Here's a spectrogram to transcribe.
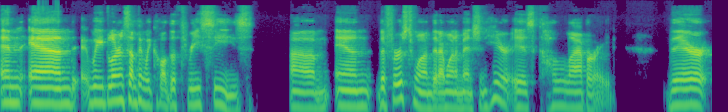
and and we learned something we call the three C's. Um, and the first one that I want to mention here is collaborate. There,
